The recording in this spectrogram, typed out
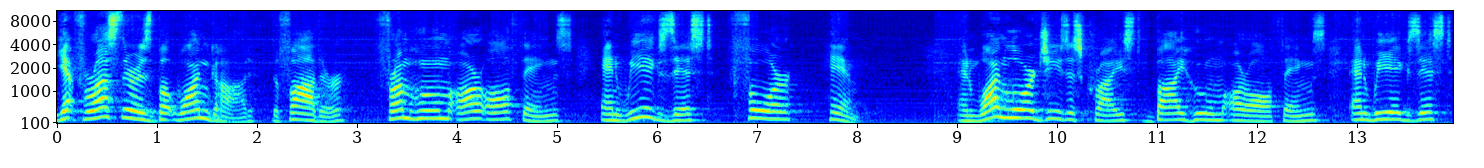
Yet for us there is but one God, the Father, from whom are all things, and we exist for him. And one Lord Jesus Christ, by whom are all things, and we exist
